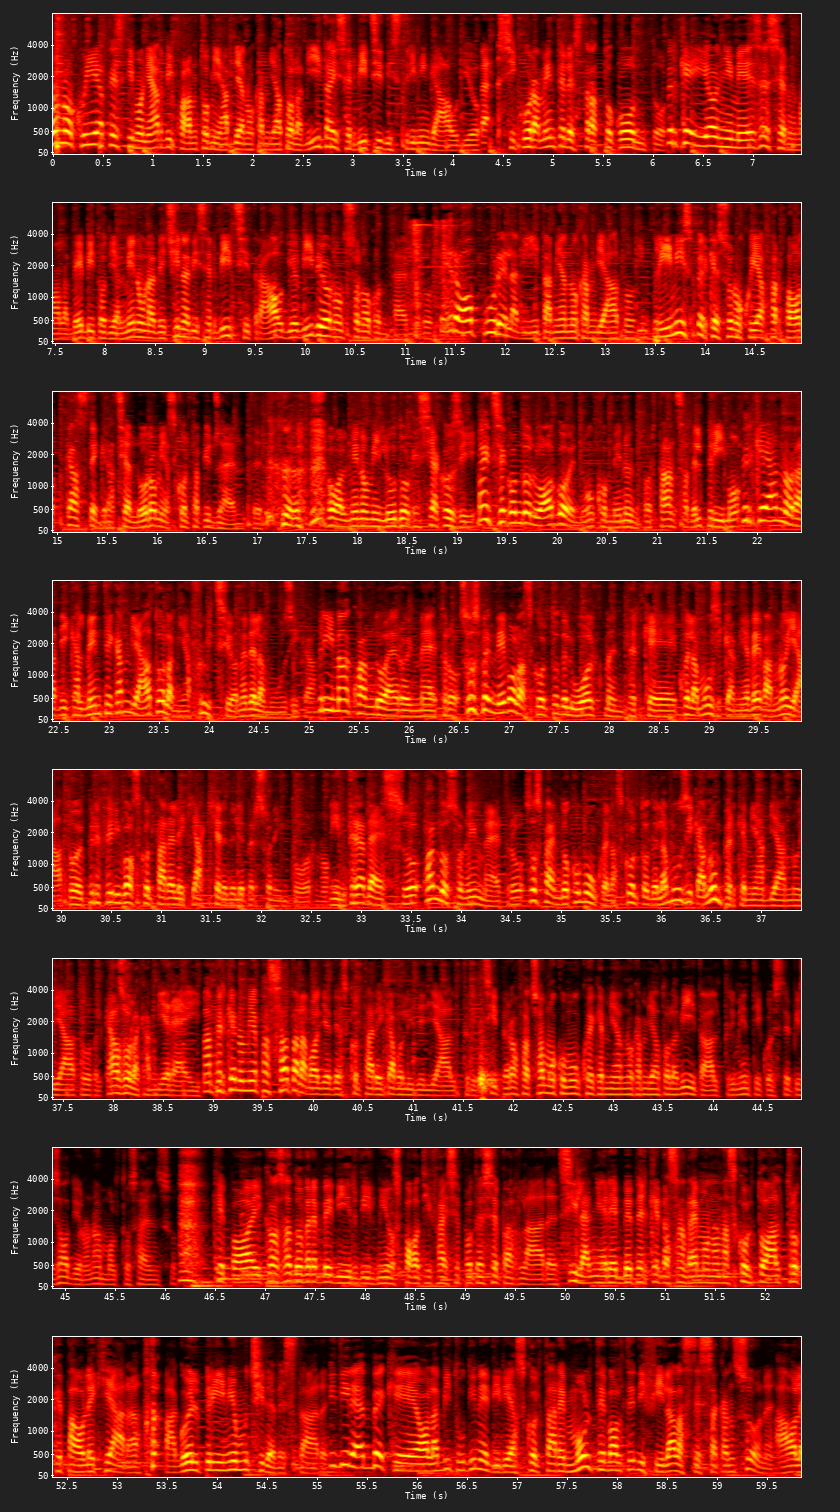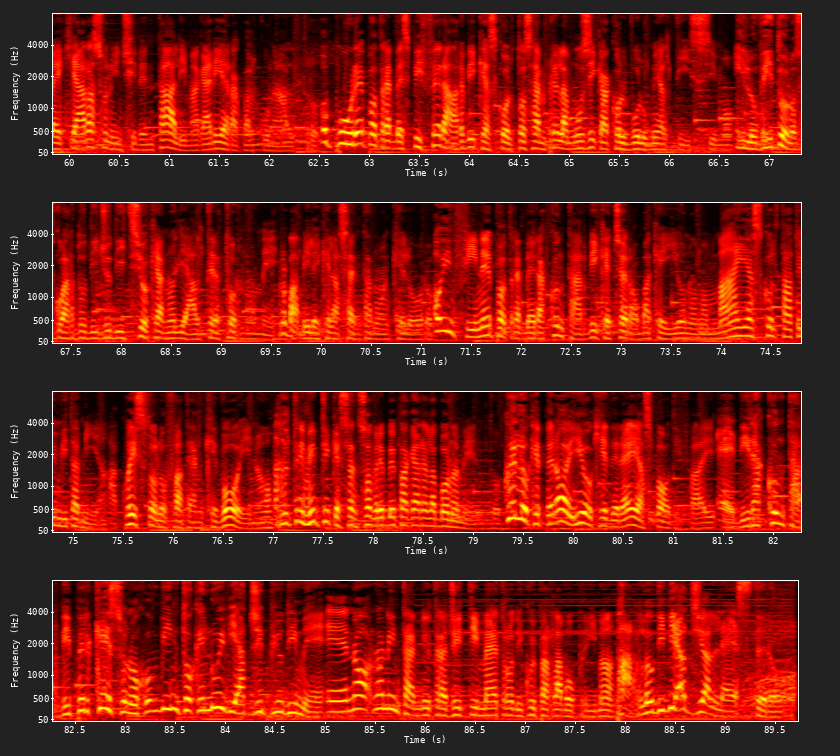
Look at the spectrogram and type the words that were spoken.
Sono qui a testimoniarvi quanto mi abbiano cambiato la vita i servizi di streaming audio. Beh, sicuramente l'estratto conto, perché io ogni mese, se non ho la debito di almeno una decina di servizi tra audio e video, non sono contento. Però pure la vita mi hanno cambiato. In primis perché sono qui a far podcast e grazie a loro mi ascolta più gente. o almeno mi illudo che sia così. Ma in secondo luogo, e non con meno importanza del primo, perché hanno radicalmente cambiato la mia fruizione della musica. Prima, quando ero in metro, sospendevo l'ascolto del Walkman perché quella musica mi aveva annoiato e preferivo ascoltare le chiacchiere delle persone intorno. Mentre adesso, quando sono in metro, sospendo comunque l'ascolto della musica non perché mi abbia annoiato, in quel caso la cambierei, ma perché non mi è passata la voglia di ascoltare i cavoli degli altri. Sì, però facciamo comunque che mi hanno cambiato la vita, altrimenti questo episodio non ha molto senso. Che poi, cosa dovrebbe dirvi il mio Spotify se potesse parlare? Si lagnerebbe perché da Sanremo non ascolto altro che Paola e Chiara? Pago il premium, ci deve stare. Mi direbbe che ho l'abitudine di riascoltare molte volte di fila la stessa canzone. Paola e Chiara sono incidentali, magari era qualcun altro. Oppure potrebbe spifferarvi che ascolto sempre la musica col volume altissimo. E lo vedo lo sguardo di giudizio che hanno gli altri attorno a me. Probabile che la sentano anche loro. O infine potrebbe raccontarvi che c'è roba che io non ho mai ascoltato in vita mia. Ma questo lo fate anche voi, no? Altrimenti che senso avrebbe pagare l'abbonamento? Quello che però io chiederei a Spotify è di raccontarvi perché sono convinto che lui viaggi più di me. E no, non intendo i tragitti in metro di cui parlavo prima. Parlo di viaggi all'estero.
